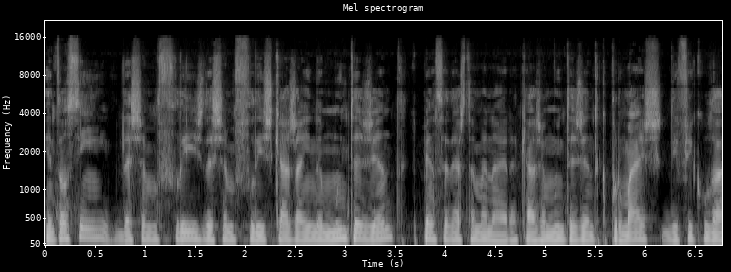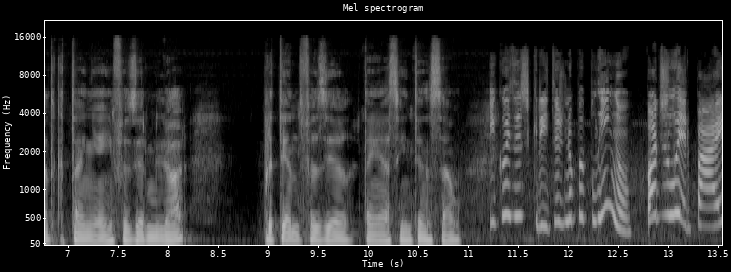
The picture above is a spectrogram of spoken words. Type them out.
Então, sim, deixa-me feliz, deixa-me feliz que haja ainda muita gente que pensa desta maneira, que haja muita gente que, por mais dificuldade que tenha em fazer melhor, pretende fazer, tem essa intenção. E coisas escritas no papelinho. Podes ler, pai?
